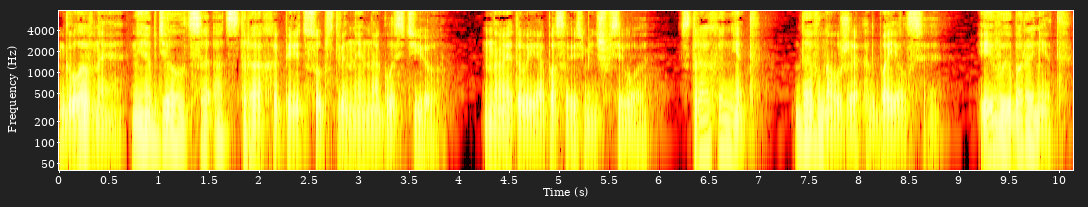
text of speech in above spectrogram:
Главное, не обделаться от страха перед собственной наглостью. Но этого я опасаюсь меньше всего. Страха нет. Давно уже отбоялся. И выбора нет.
